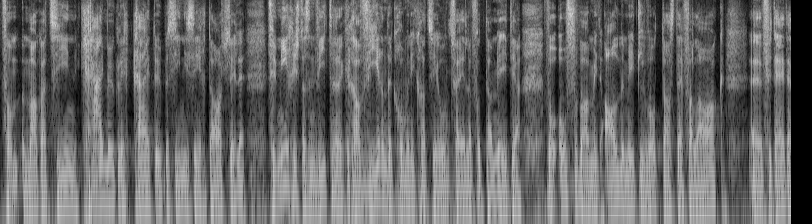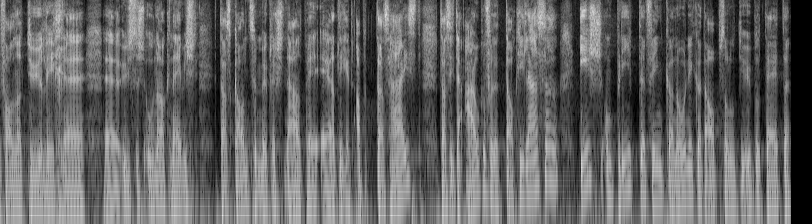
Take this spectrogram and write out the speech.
vom Magazin keine Möglichkeit, über seine Sicht darzustellen. Für mich ist das ein weiterer gravierender Kommunikationsfehler von der Media, wo offenbar mit allen Mitteln will, dass der Verlag, äh, für den der Fall natürlich äh, äh, äußerst unangenehm ist, das Ganze möglichst schnell beerdigt. Aber das heißt, dass in den Augen der Tagileser ist und bleibt der Finca Kanoniker, der absolute Übeltäter,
